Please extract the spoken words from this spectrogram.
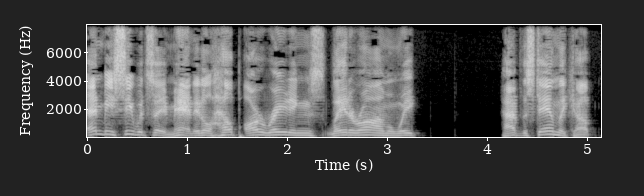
NBC would say, man, it'll help our ratings later on when we have the Stanley Cup.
